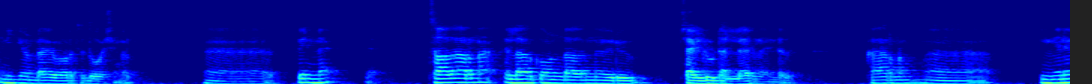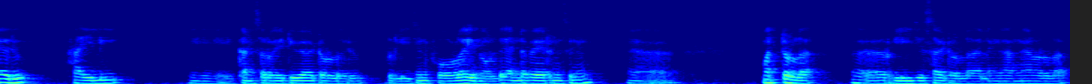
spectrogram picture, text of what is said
എനിക്കുണ്ടായ കുറച്ച് ദോഷങ്ങൾ. പിന്നെ സാധാരണ എല്ലാവർക്കും ഉണ്ടാകുന്ന ഒരു ചൈൽഡ്ഹുഡ് അല്ലായിരുന്നു എന്റെത്. കാരണം ഇങ്ങനെ ഒരു ഹൈലി കൺസർവേറ്റീവ് ആയിട്ടുള്ള ഒരു റിലീജിയൻ ഫോളോ ചെയ്യുന്നതുകൊണ്ട് എന്റെ പേരൻസിനും മറ്റുള്ള റിലീജിയസ് ആയിട്ടുള്ള അല്ലെങ്കിൽ അങ്ങനെയുള്ള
